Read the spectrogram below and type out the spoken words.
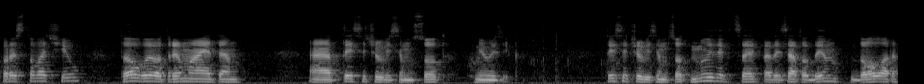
користувачів, то ви отримаєте е, 1800 Music. 1800 Music це 51 долар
